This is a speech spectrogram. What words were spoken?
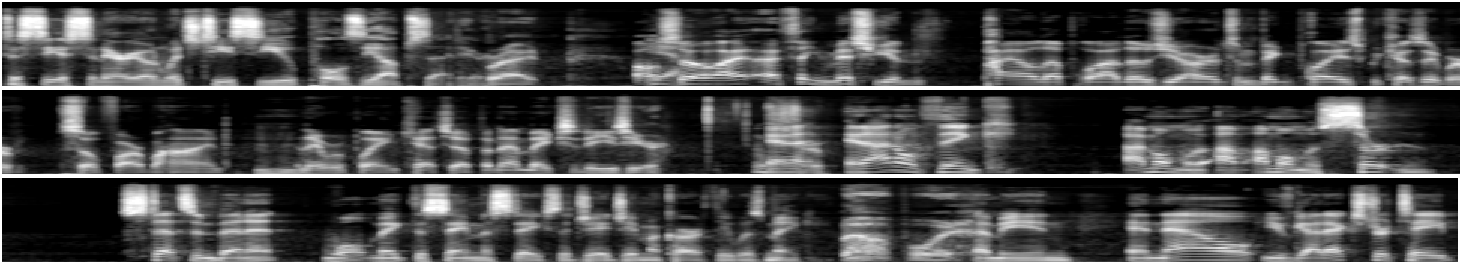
to see a scenario in which TCU pulls the upset here. Right. Also, I, I think Michigan piled up a lot of those yards and big plays because they were so far behind Mm-hmm. and they were playing catch up, and that makes it easier. and, and I don't think I'm almost I'm, I'm almost certain Stetson Bennett won't make the same mistakes that JJ McCarthy was making. Oh boy. I mean, and now you've got extra tape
